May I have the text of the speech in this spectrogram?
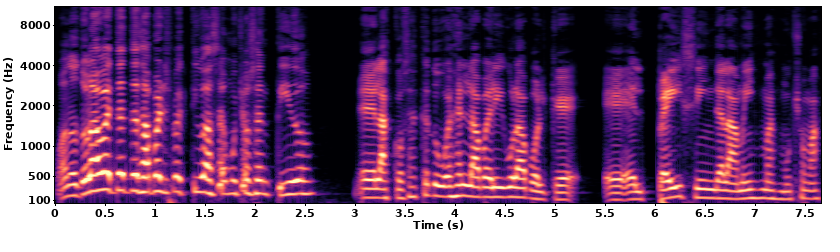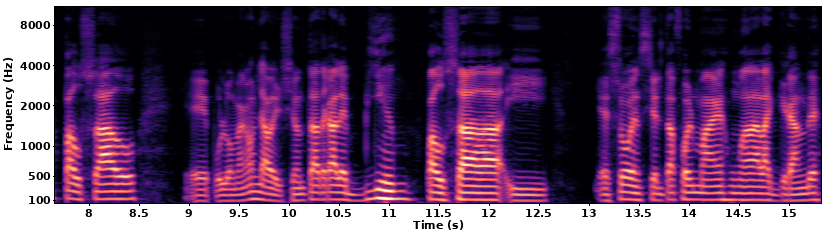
cuando tú la ves desde esa perspectiva hace mucho sentido eh, las cosas que tú ves en la película porque eh, el pacing de la misma es mucho más pausado. Eh, por lo menos la versión teatral es bien pausada y eso en cierta forma es una de las grandes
